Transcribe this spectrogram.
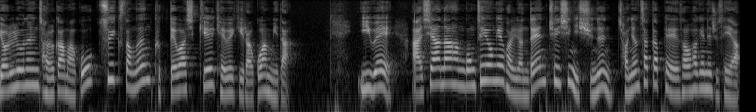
연료는 절감하고 수익성은 극대화시킬 계획이라고 합니다. 이외 아시아나 항공 채용에 관련된 최신 이슈는 전연차 카페에서 확인해 주세요.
